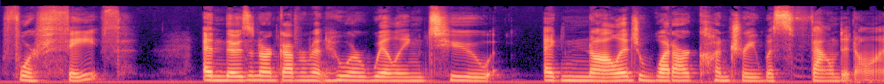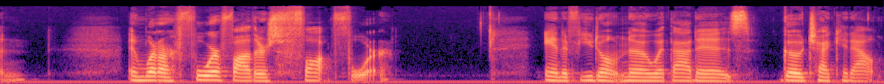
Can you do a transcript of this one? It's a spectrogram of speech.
for faith and those in our government who are willing to acknowledge what our country was founded on and what our forefathers fought for. And if you don't know what that is, go check it out.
